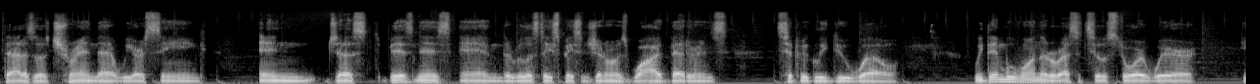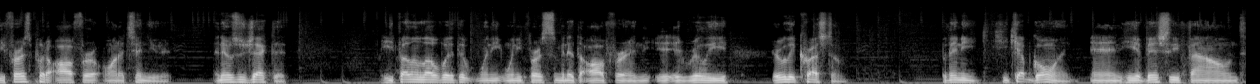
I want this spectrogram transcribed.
that is a trend that we are seeing in just business and the real estate space in general is why veterans typically do well. We then move on to the rest of Till's story where he first put an offer on a 10 unit and it was rejected. He fell in love with it when he when he first submitted the offer and it, it really it really crushed him. But then he he kept going and he eventually found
